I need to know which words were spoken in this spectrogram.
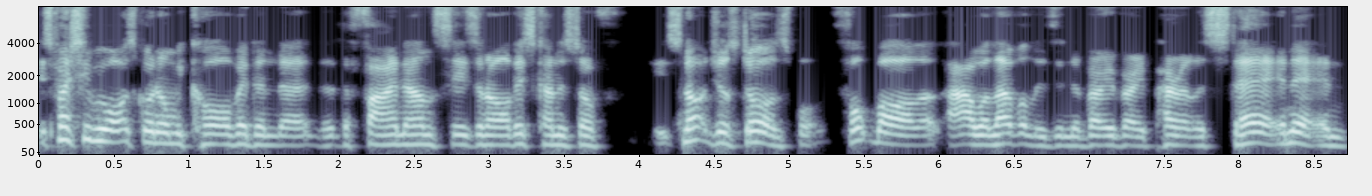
especially with what's going on with COVID and the, the, the finances and all this kind of stuff it's not just us, but football at our level is in a very, very perilous state, isn't it? And,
